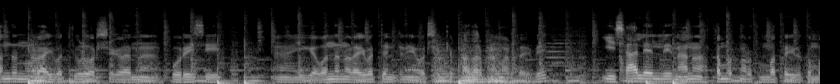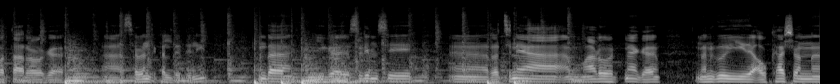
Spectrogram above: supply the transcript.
ಒಂದು ನೂರ ಐವತ್ತೇಳು ವರ್ಷಗಳನ್ನು ಪೂರೈಸಿ ಈಗ ಒಂದು ನೂರ ಐವತ್ತೆಂಟನೇ ವರ್ಷಕ್ಕೆ ಪಾದಾರ್ಪಣೆ ಮಾಡ್ತಾ ಇದೆ ಈ ಶಾಲೆಯಲ್ಲಿ ನಾನು ಹತ್ತೊಂಬತ್ತು ನೂರ ತೊಂಬತ್ತೈದು ತೊಂಬತ್ತಾರೊಳಗೆ ಸೆವೆಂತ್ ಕಲ್ತಿದ್ದೀನಿ. ಇಂದ ಈಗ ಎಸ್ ಡಿ ಎಂ ಸಿ ರಚನೆ ಮಾಡೋ ಹೊತ್ತಿನಾಗ ನನಗೂ ಈ ಅವಕಾಶವನ್ನು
